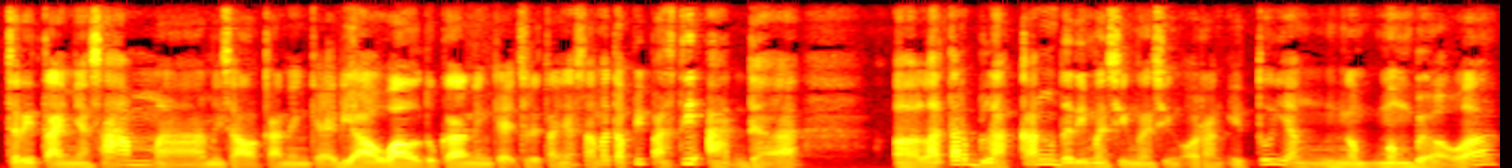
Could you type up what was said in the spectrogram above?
ceritanya sama misalkan yang kayak di awal tuh kan yang kayak ceritanya sama tapi pasti ada uh, latar belakang dari masing-masing orang itu yang membawa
